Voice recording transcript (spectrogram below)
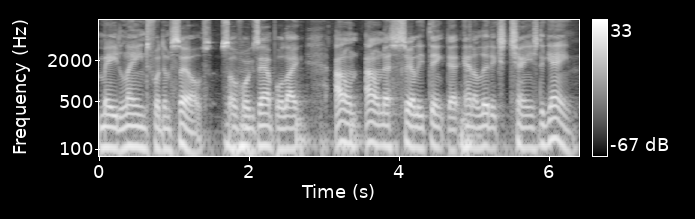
made lanes for themselves. So, for example, like I don't I don't necessarily think that analytics changed the game.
